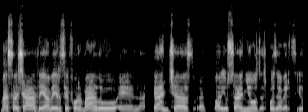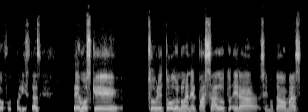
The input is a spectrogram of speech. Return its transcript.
más allá de haberse formado en las canchas durante varios años después de haber sido futbolistas, vemos que sobre todo, ¿no? En el pasado era, se notaba más,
